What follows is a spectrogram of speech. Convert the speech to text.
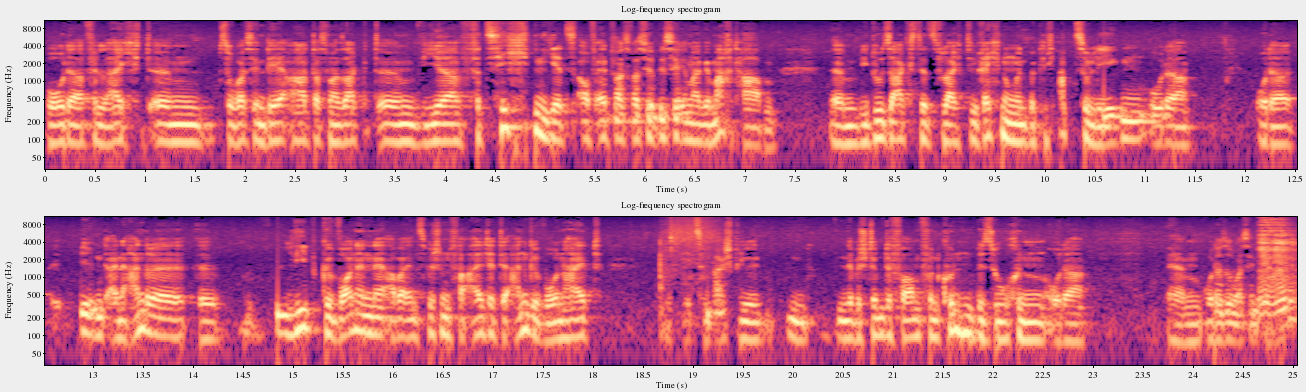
Oder vielleicht ähm, sowas in der Art, dass man sagt, ähm, wir verzichten jetzt auf etwas, was wir bisher immer gemacht haben. Ähm, wie du sagst, jetzt vielleicht die Rechnungen wirklich abzulegen oder, oder irgendeine andere äh, liebgewonnene, aber inzwischen veraltete Angewohnheit, wie zum Beispiel eine bestimmte Form von Kundenbesuchen oder, ähm, oder sowas in mhm.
